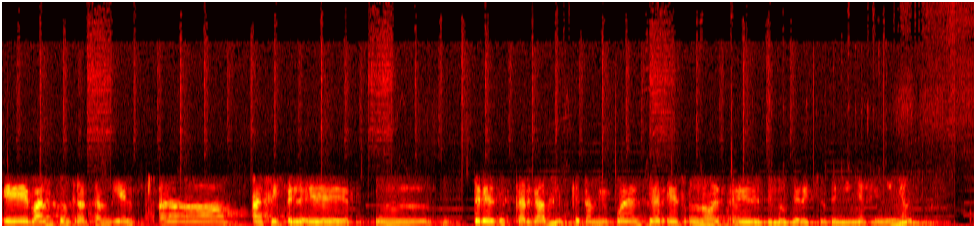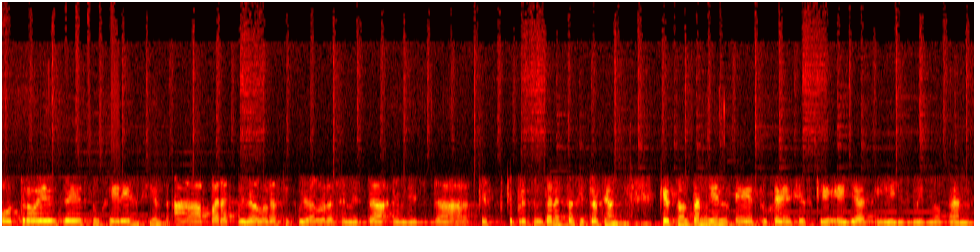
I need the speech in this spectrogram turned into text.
eh, van a encontrar también uh, así eh, tres descargables que también pueden ser, es uno es de los derechos de niñas y niños, otro es de sugerencias para cuidadoras y cuidadoras en esta, en esta, que, presentan esta situación, que son también eh, sugerencias que ellas y ellos mismos han,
